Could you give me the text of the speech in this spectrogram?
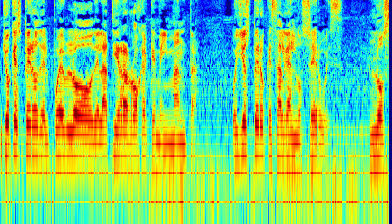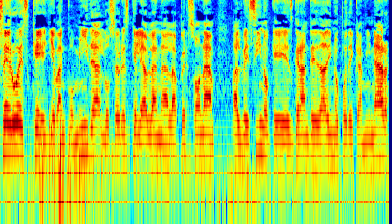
yo que espero del pueblo de la Tierra Roja que me imanta, pues yo espero que salgan los héroes los héroes que llevan comida, los héroes que le hablan a la persona, al vecino que es grande de edad y no puede caminar.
